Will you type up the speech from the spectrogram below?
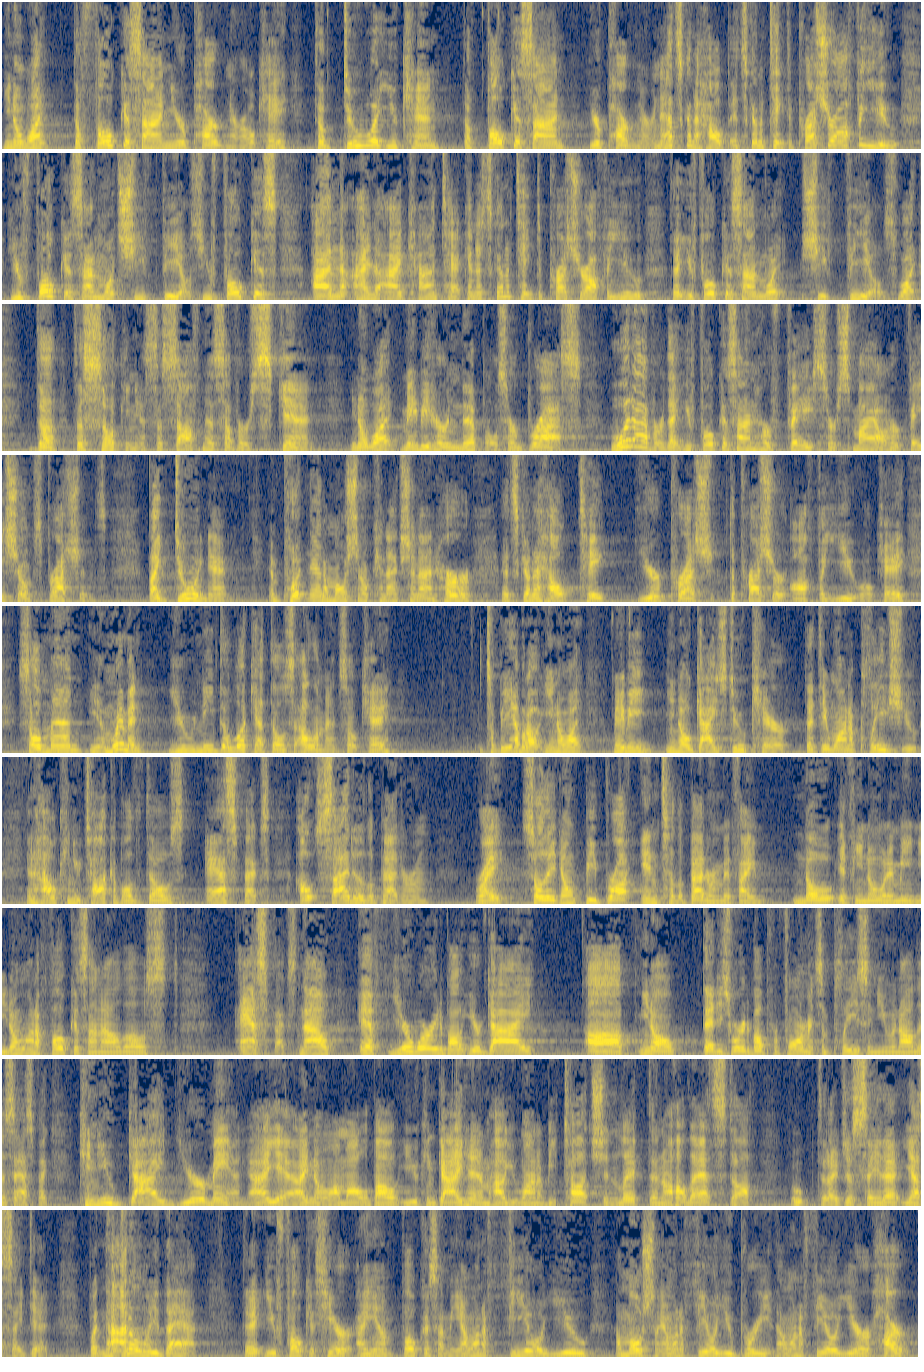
you know what, the focus on your partner. Okay, to do what you can to focus on your partner. And that's going to help. It's going to take the pressure off of you. You focus on what she feels. You focus on the eye to eye contact. And it's going to take the pressure off of you that you focus on what she feels. What the, the silkiness, the softness of her skin. You know what? Maybe her nipples, her breasts, whatever, that you focus on her face, her smile, her facial expressions. By doing that and putting that emotional connection on her, it's going to help take your pressure, the pressure off of you, okay? So men and women, you need to look at those elements, okay? To be able to, you know what? Maybe, you know, guys do care that they want to please you. And how can you talk about those aspects outside of the bedroom, right? So they don't be brought into the bedroom if I know, if you know what I mean. You don't want to focus on all those aspects. Now, if you're worried about your guy, uh, you know, that he's worried about performance and pleasing you and all this aspect. Can you guide your man? Ah, yeah, I know. I'm all about you can guide him how you want to be touched and licked and all that stuff. Oop, did I just say that? Yes, I did. But not only that, that you focus here, I am, focus on me. I want to feel you emotionally. I want to feel you breathe. I want to feel your heart.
